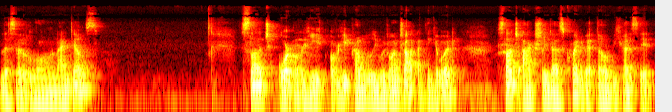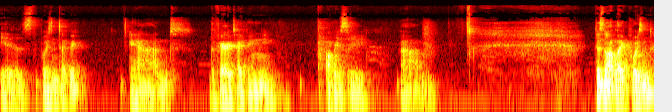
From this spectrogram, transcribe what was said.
this little Ninetales. Sludge or Overheat. Overheat probably would one-shot, I think it would. Sludge actually does quite a bit though because it is the poison typing and the fairy typing obviously um, does not like poison.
